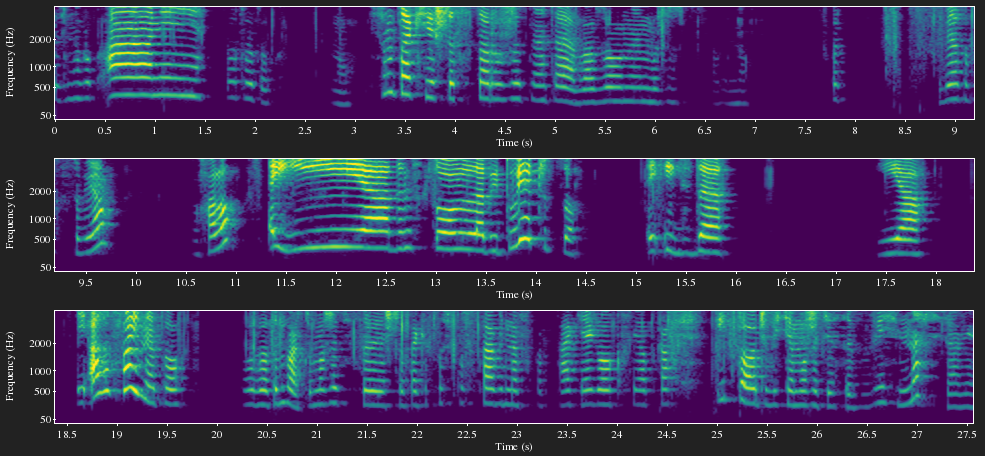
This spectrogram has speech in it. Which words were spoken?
To coś nowego? A, nie, nie, nie. To, to, to. No. I są takie jeszcze starożytne te wazony. Może sobie postawię, no. Na ja to postawiłam? No halo? Ej, ja ten stol lewituje, czy co? Ej, XD. Ja. Ej, ale fajne to. Poza tym patrzcie, możecie sobie jeszcze takie coś postawić, na przykład takiego kwiatka. I to oczywiście możecie sobie wywieźć na ścianie.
